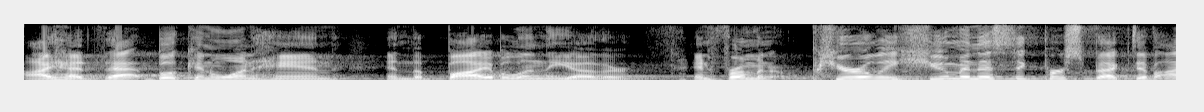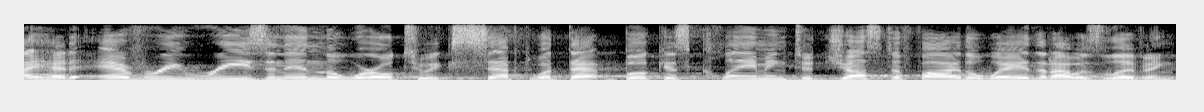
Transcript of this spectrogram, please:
I had that book in one hand and the Bible in the other. And from a purely humanistic perspective, I had every reason in the world to accept what that book is claiming to justify the way that I was living.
